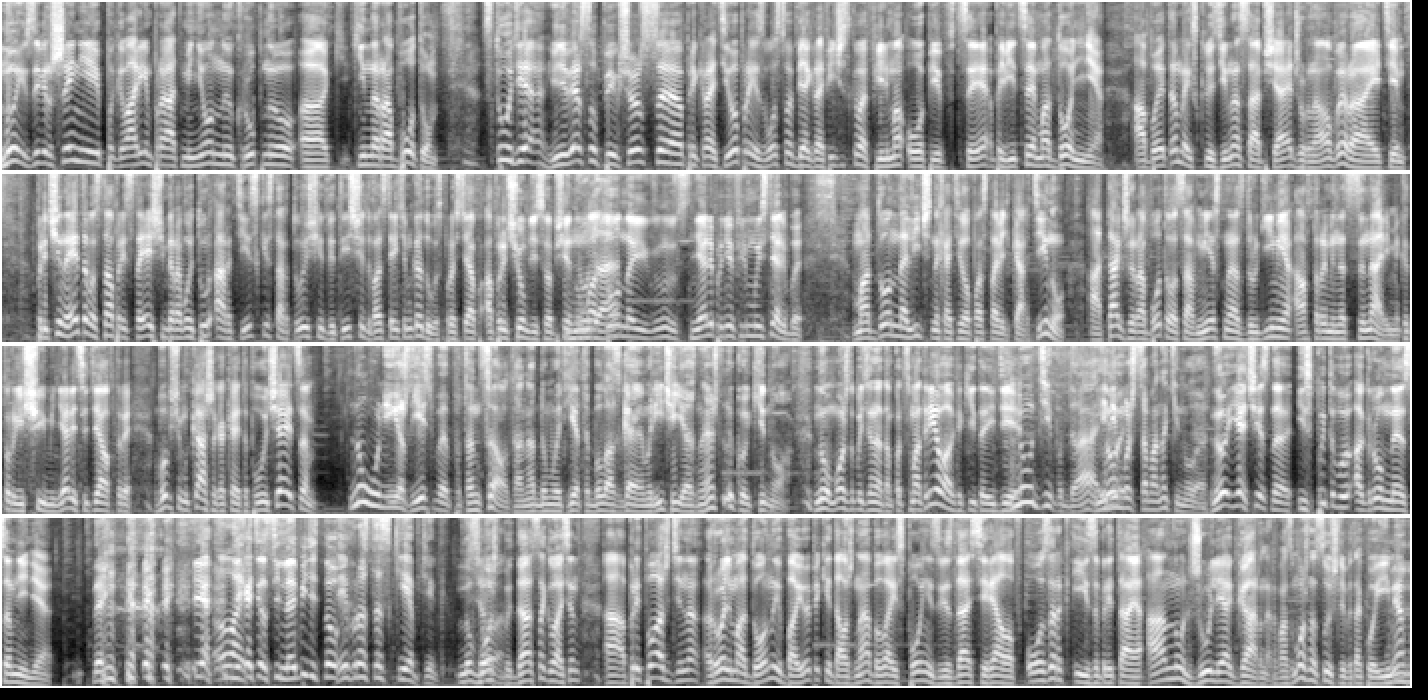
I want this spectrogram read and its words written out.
Ну и в завершении поговорим про отмененную крупную э, ки- киноработу. Студия Universal Pictures э, прекратила производство биографического фильма о певце, певице Мадонне. Об этом эксклюзивно сообщает журнал Variety. Причиной этого стал предстоящий мировой тур артистки, стартующий в 2023 году. Вы спросите, а, а при чем здесь вообще? Ну, Ну да. Мадонна, и, ну, сняли про нее фильм и сняли бы. Мадонна лично хотела поставить картину, а также работала совместно с другими авторами над сценариями, которые еще и менялись, эти авторы. В общем, каша какая-то получается. Ну, у нее же есть потенциал-то. Она думает, я-то была с Гаем Ричи, я знаю, что такое кино. Ну, может быть, она там подсмотрела какие-то идеи. Ну, типа, да. Или, Но- может, сама накинула. Но я, честно, испытываю огромное сомнение. Я не хотел сильно обидеть, но... Ты просто скептик. Ну, может быть, да, согласен. А, предположительно, роль Мадонны в байопике должна была исполнить звезда сериалов «Озарк» и изобретая Анну Джулия Гарнер. Возможно, слышали вы такое имя.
